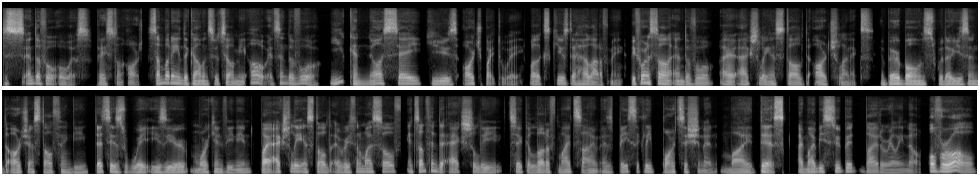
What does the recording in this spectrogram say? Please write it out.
This is Endeavour OS based on Arch. Somebody in the comments will tell me, oh, it's Endeavour. You cannot say use Arch by the way. Well, excuse the hell out of me. Before installing Endeavour, I actually installed Arch Linux. Bare bones, without using the Arch install thingy. This is way easier, more convenient, but I actually installed everything myself. And something that actually took a lot of my time is basically partitioning my disk. I might be stupid, but I don't really know. Overall,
